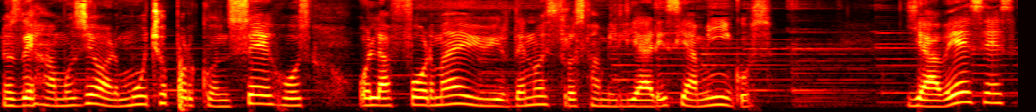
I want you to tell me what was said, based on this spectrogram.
Nos dejamos llevar mucho por consejos o la forma de vivir de nuestros familiares y amigos. Y a veces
